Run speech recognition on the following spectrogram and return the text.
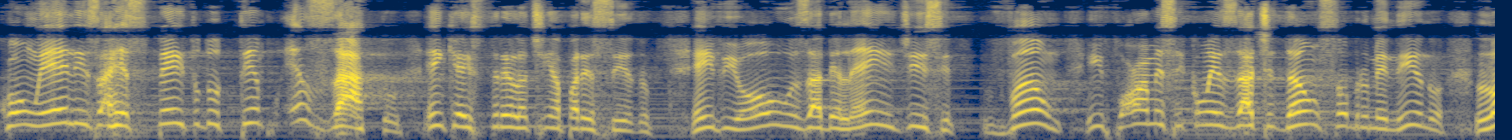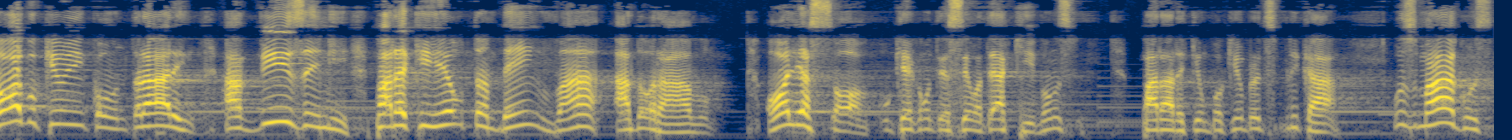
com eles a respeito do tempo exato em que a estrela tinha aparecido. Enviou-os a Belém e disse: Vão, informem-se com exatidão sobre o menino. Logo que o encontrarem, avisem-me para que eu também vá adorá-lo. Olha só o que aconteceu até aqui. Vamos parar aqui um pouquinho para te explicar os magos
